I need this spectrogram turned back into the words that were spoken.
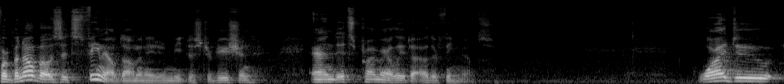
For bonobos, it's female dominated meat distribution, and it's primarily to other females. Why do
